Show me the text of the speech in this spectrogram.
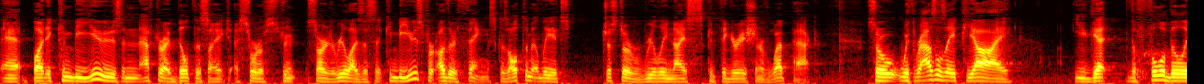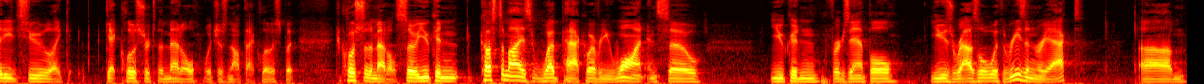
eh, but it can be used, and after I built this, I, I sort of started to realize this, it can be used for other things, because ultimately it's just a really nice configuration of Webpack. So with Razzle's API, you get the full ability to like get closer to the metal, which is not that close, but closer to the metal. So you can customize Webpack however you want, and so you can, for example, use Razzle with Reason React. Um,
